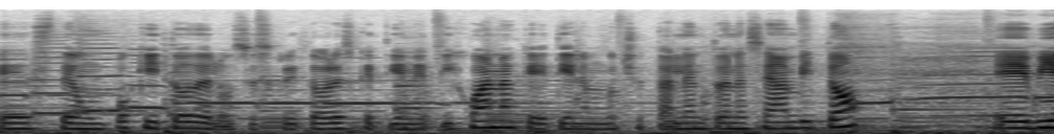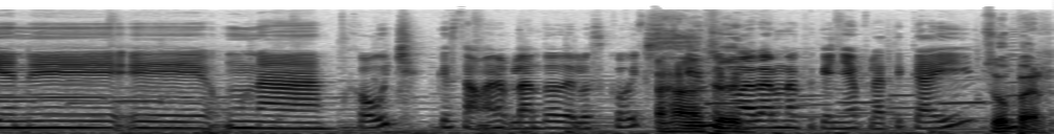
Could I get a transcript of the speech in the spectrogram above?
este, un poquito de los escritores que tiene Tijuana, que tiene mucho talento en ese ámbito. Eh, viene eh, una coach, que estaban hablando de los coaches, Ajá, que nos sí. va a dar una pequeña plática ahí. Súper.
